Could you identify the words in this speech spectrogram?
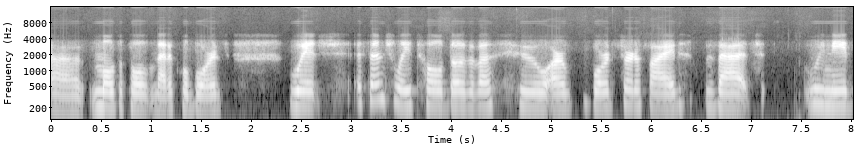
uh, multiple medical boards which essentially told those of us who are board certified that we need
